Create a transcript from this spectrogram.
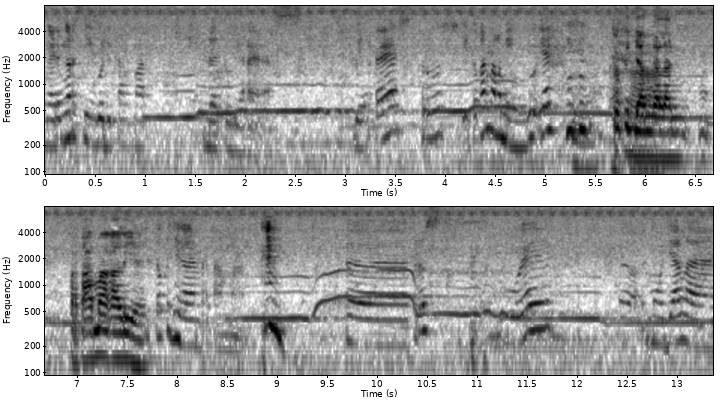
nggak denger sih gue di kamar. Udah tuh beres. Beres terus itu kan malam minggu ya. Itu kejanggalan pertama kali ya? Itu kejanggalan pertama. Eh, terus gue eh, mau jalan.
